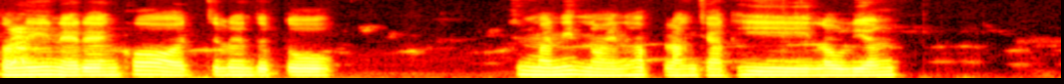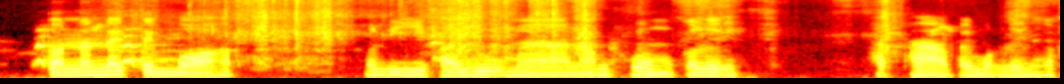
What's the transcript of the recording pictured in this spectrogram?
ตอนนี้แหนแดงก็เจริญเติบโตขึ้นมานิดหน่อยนะครับ หลังจากที่เราเลี้ยง ตอนนั้นได้เต็มบ่อครับพอดีพายุมาน้ำท่วมก็เลยพัดพาไปหมดเลยนะครับ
